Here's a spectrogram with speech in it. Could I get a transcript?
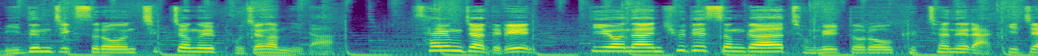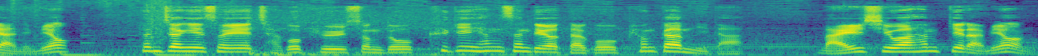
믿음직스러운 측정을 보장합니다. 사용자들은 뛰어난 휴대성과 정밀도로 극찬을 아끼지 않으며 현장에서의 작업 효율성도 크게 향상되었다고 평가합니다. 마일시와 함께라면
